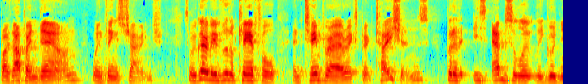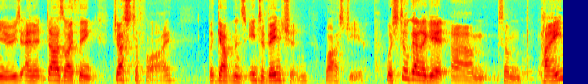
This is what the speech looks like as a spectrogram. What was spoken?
both up and down, when things change. So we've got to be a little careful and temper our expectations, but it is absolutely good news, and it does, I think, justify the government's intervention last year. We're still going to get um, some pain,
